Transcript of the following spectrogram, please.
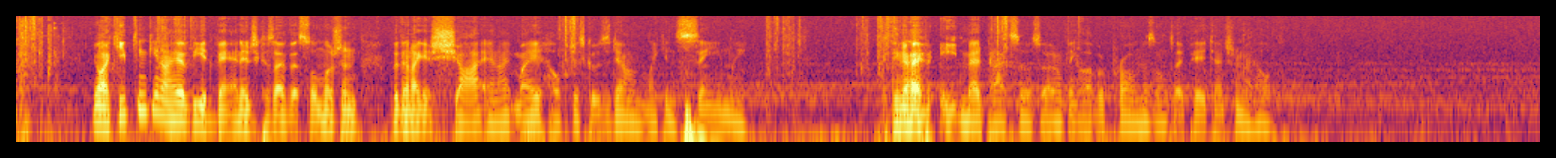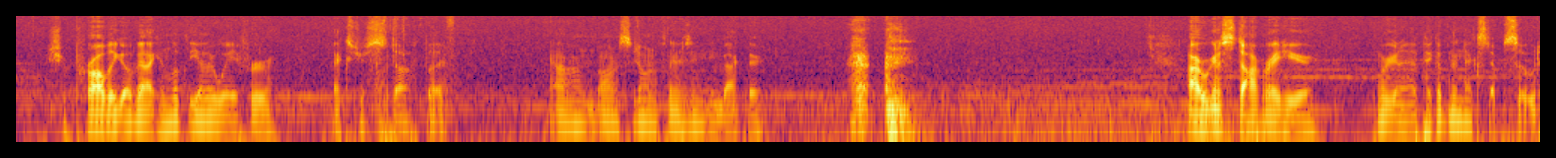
You know, I keep thinking I have the advantage because I have that slow motion, but then I get shot and I, my health just goes down, like, insanely. I think I have 8 med packs, though, so I don't think I'll have a problem as long as I pay attention to my health. Should probably go back and look the other way for extra stuff, but I don't, honestly don't know if there's anything back there. Alright, we're going to stop right here. We're going to pick up the next episode.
